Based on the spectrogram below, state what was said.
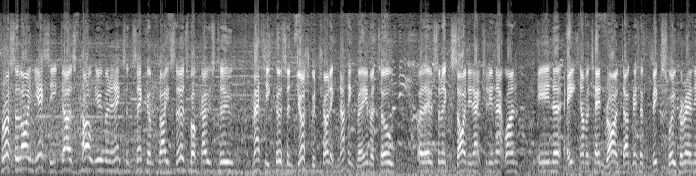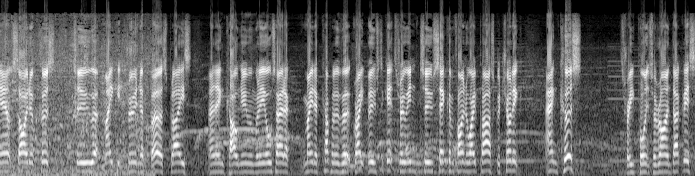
cross the line? Yes, he does. Cole Newman, an excellent second place. Third spot goes to Matty Kuss and Josh Grajczonek. Nothing for him at all. Well, there was some exciting action in that one. In heat number 10, Ryan Douglas, a big swoop around the outside of Kuss to make it through in the first place. And then Cole Newman, well, he also had a made a couple of uh, great moves to get through into second, find a way past Grajczonek and Kuss. Three points for Ryan Douglas.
